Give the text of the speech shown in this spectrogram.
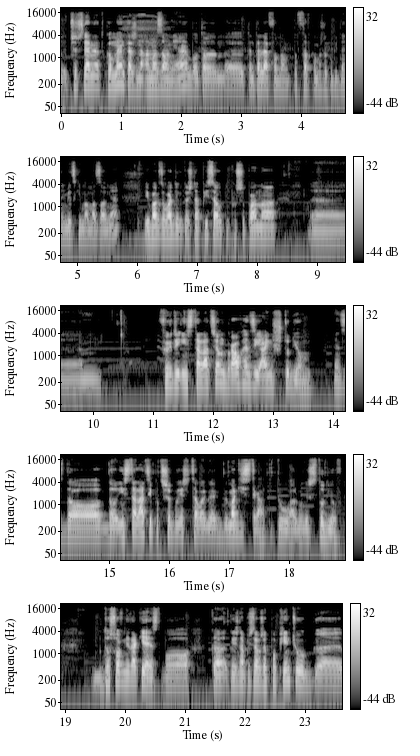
przeczytałem nawet komentarz na Amazonie, bo to e, ten telefon, tą podstawkę można kupić na niemieckim Amazonie i bardzo ładnie ktoś napisał, tu proszę pana, für die Installation brauchen Sie ein Studium. Więc do, do instalacji potrzebujesz całego jakby magistra tytułu, albo wiesz, studiów. Dosłownie tak jest, bo ktoś napisał, że po pięciu e,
